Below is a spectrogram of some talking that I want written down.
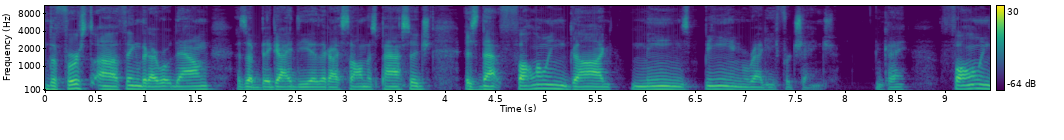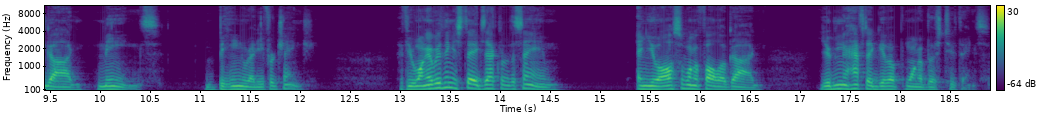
The first uh, thing that I wrote down as a big idea that I saw in this passage is that following God means being ready for change. Okay? Following God means being ready for change. If you want everything to stay exactly the same, and you also want to follow God, you're going to have to give up one of those two things.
